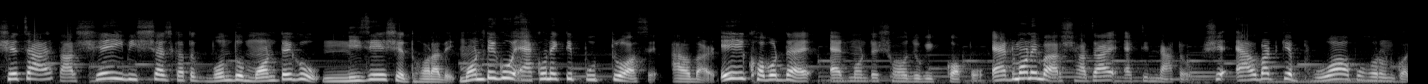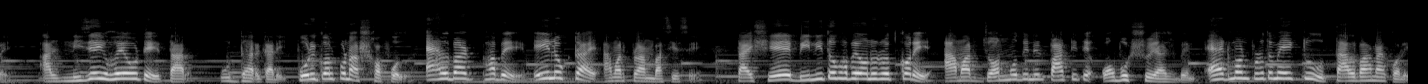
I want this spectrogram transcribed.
সে চায় তার সেই বিশ্বাসঘাতক বন্ধু মন্টেগু নিজে এসে ধরা দেয় মন্টেগু এখন একটি পুত্র আছে অ্যালবার্ট এই খবর দেয় অ্যাডমন্ডের সহযোগী কপো। অ্যাডমন এবার সাজায় একটি নাটক। সে অ্যালবার্টকে ভুয়া অপহরণ করে আর নিজেই হয়ে ওঠে তার উদ্ধারকারী। পরিকল্পনা সফল। অ্যালবার্ট ভাবে, এই লোকটাই আমার প্রাণ বাঁচিয়েছে। তাই সে বিনীতভাবে অনুরোধ করে আমার জন্মদিনের পার্টিতে অবশ্যই আসবেন। অ্যাডমন্ড প্রথমে একটু তালবাহানা করে,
